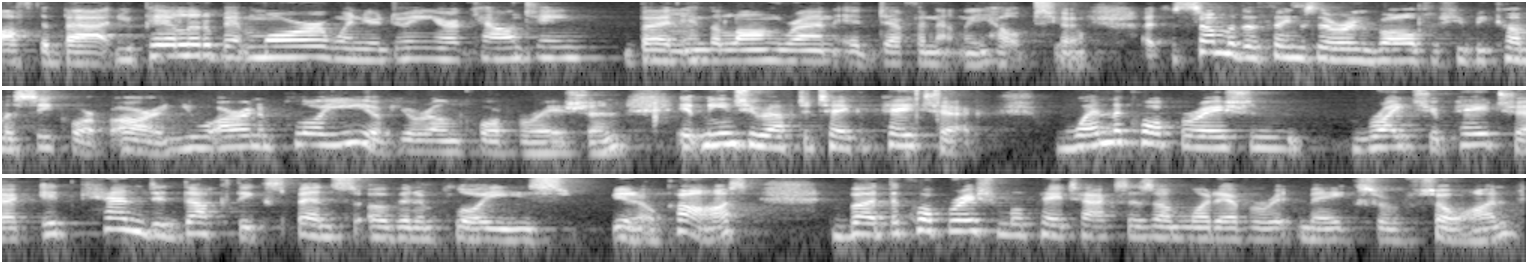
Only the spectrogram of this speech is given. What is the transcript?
off the bat. You pay a little bit more when you're doing your accounting, but mm-hmm. in the long run, it definitely helps you. Uh, some of the things that are involved if you become a C corp are you are an employee of your own corporation. It means you have to take a paycheck when the corporation writes your paycheck. It can deduct the expense of an employee's you know cost but the corporation will pay taxes on whatever it makes or so on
